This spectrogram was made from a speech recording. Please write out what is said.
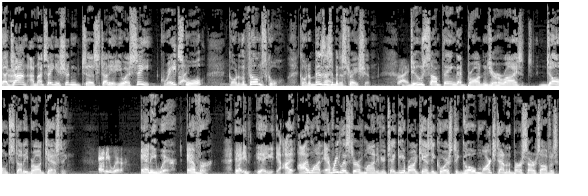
Uh, John, I'm not saying you shouldn't uh, study at USC. Great Right. school. Go to the film school. Go to business administration. Right. Do something that broadens your horizons. Don't study broadcasting Anywhere. anywhere, ever. I, I want every listener of mine, if you're taking a broadcasting course, to go march down to the bursar's office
